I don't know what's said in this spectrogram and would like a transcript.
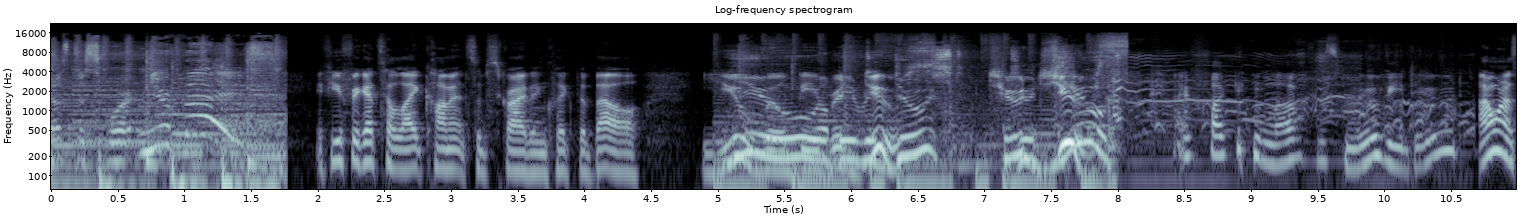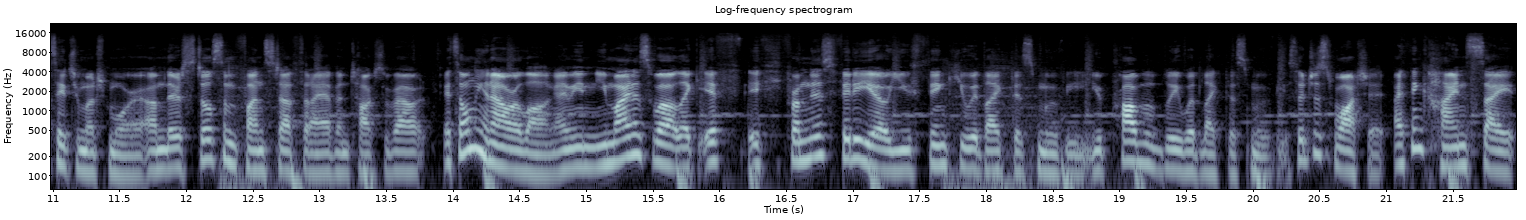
just a squirt in your face. If you forget to like, comment, subscribe, and click the bell, you, you will, be, will reduced be, reduced to, to juice. juice. I fucking love this movie, dude. I don't want to say too much more. Um, there's still some fun stuff that I haven't talked about. It's only an hour long. I mean, you might as well, like, if, if from this video you think you would like this movie, you probably would like this movie. So just watch it. I think hindsight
